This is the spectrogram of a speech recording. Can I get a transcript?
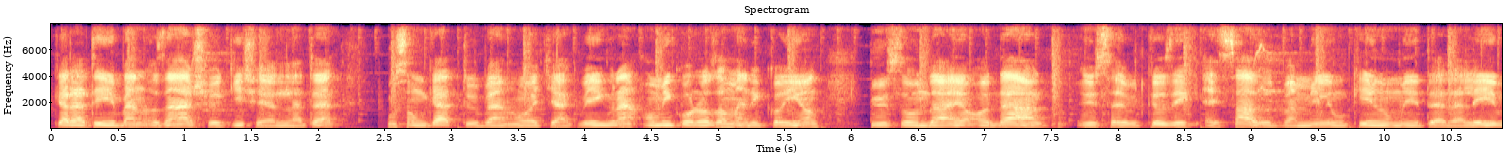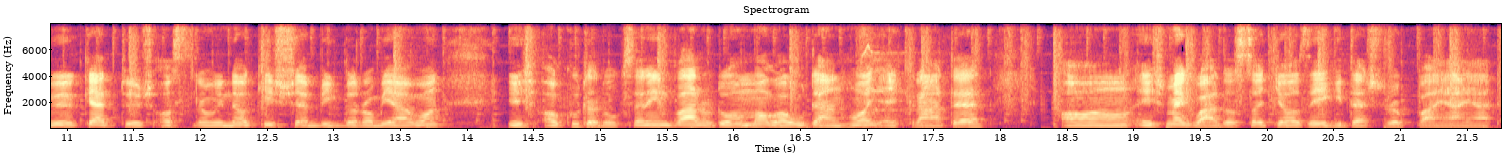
keretében az első kísérletet 22-ben hajtják végre, amikor az amerikaiak űrszondája a DART összeütközik egy 150 millió kilométerre lévő kettős aszteroida kisebbik darabjával, és a kutatók szerint várhatóan maga után hagy egy kráter, a, és megváltoztatja az égitest röppájáját.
